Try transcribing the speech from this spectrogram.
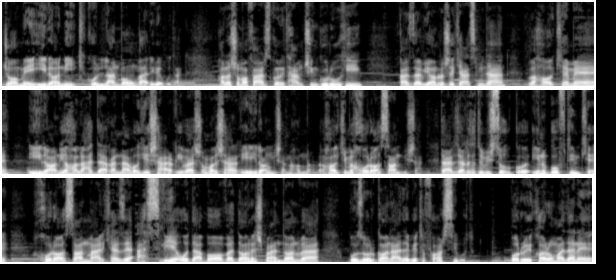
جامعه ایرانی که کلا با اون غریبه بودن حالا شما فرض کنید همچین گروهی غزنویان رو شکست میدن و حاکم ایران یا حالا حداقل نواحی شرقی و شمال شرقی ایران میشن. حاکم خراسان میشن. در جلسات پیش اینو گفتیم که خراسان مرکز اصلی ادبا و دانشمندان و بزرگان ادبیات فارسی بود. با روی کار اومدن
